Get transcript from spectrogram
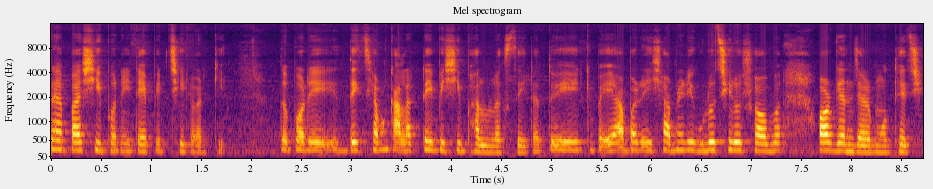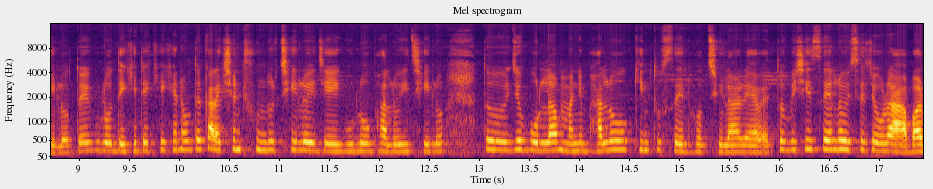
ক্র্যাপ বা শিপন এই টাইপের ছিল আর কি তো পরে দেখছি আমার কালারটাই বেশি ভালো লাগছে এটা। তো এই আবার এই সামনের এগুলো ছিল সব অর্গ্যানজার মধ্যে ছিল। তো এগুলো দেখে দেখে এখানে ওদের কালেকশন সুন্দর ছিল, এই যে এগুলো ভালোই ছিল। তো ওই যে বললাম মানে ভালো কিন্তু সেল হচ্ছিল। আর এত বেশি সেল হয়েছে যে ওরা আবার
